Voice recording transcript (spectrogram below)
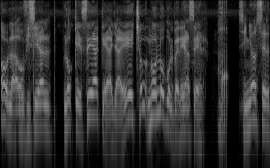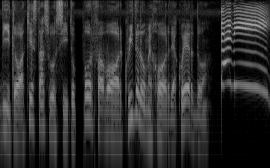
Hola, oficial. Lo que sea que haya hecho, no lo volveré a hacer. Señor Cerdito, aquí está su osito. Por favor, cuídelo mejor, ¿de acuerdo? ¡Teddy!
